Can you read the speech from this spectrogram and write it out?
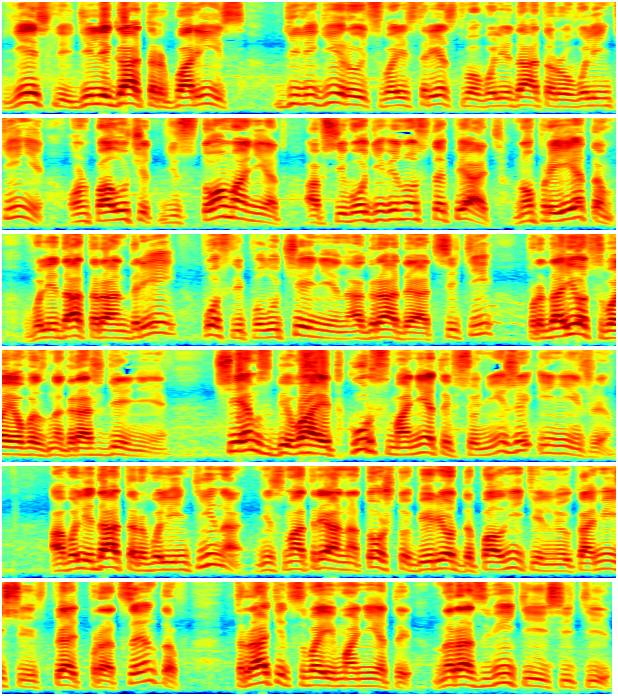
если делегатор Борис делегирует свои средства валидатору Валентине, он получит не 100 монет, а всего 95. Но при этом валидатор Андрей после получения награды от сети продает свое вознаграждение, чем сбивает курс монеты все ниже и ниже. А валидатор Валентина, несмотря на то, что берет дополнительную комиссию в 5%, тратит свои монеты на развитие сети.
